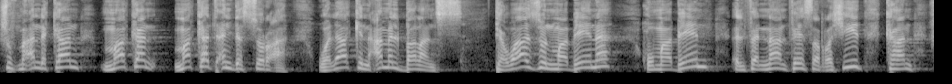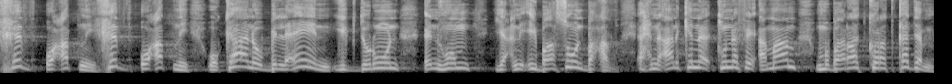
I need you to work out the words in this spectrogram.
شوف مع أنه كان ما كان ما كانت عنده السرعه ولكن عمل بالانس. توازن ما بينه وما بين الفنان فيصل رشيد كان خذ وعطني خذ وعطني. وكانوا بالعين يقدرون إنهم يعني يباصون بعض. إحنا أنا كنا كنا في أمام مباراة كرة قدم.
